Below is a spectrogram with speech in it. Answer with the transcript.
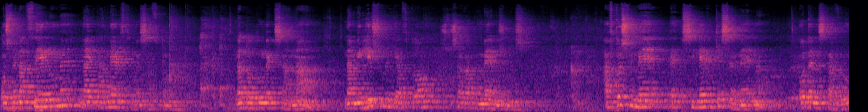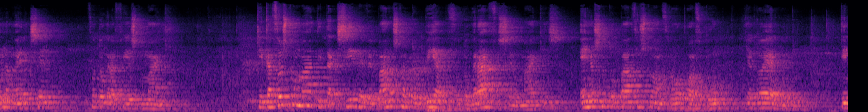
ώστε να θέλουμε να επανέλθουμε σε αυτό, να το δούμε ξανά, να μιλήσουμε γι' αυτό στους αγαπημένους μας. Αυτό ε, συνέβη και σε μένα, όταν η Σταυρούλα μου έριξε φωτογραφίες του Μάκη. Και καθώς το μάτι ταξίδευε πάνω στα τοπία που φωτογράφησε ο Μάκης, ένιωσα το πάθος του ανθρώπου αυτού για το έργο του, την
